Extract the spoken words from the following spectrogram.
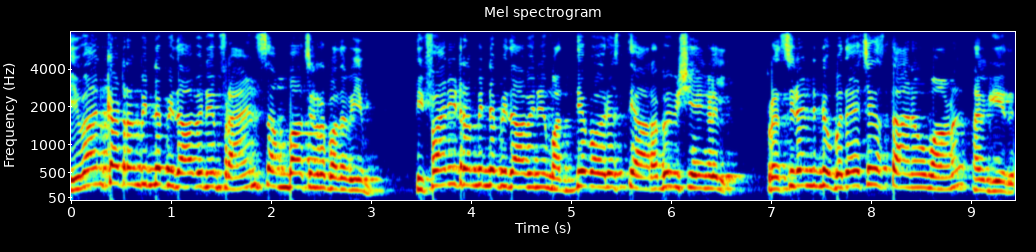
ഇവാൻക ട്രംപിന്റെ പിതാവിന് ഫ്രാൻസ് അംബാസിഡർ പദവിയും ടിഫാനി ട്രംപിന്റെ പിതാവിന് മധ്യപൗരസ്ത്യ അറബ് വിഷയങ്ങളിൽ പ്രസിഡന്റിന്റെ ഉപദേശക സ്ഥാനവുമാണ് നൽകിയത്.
